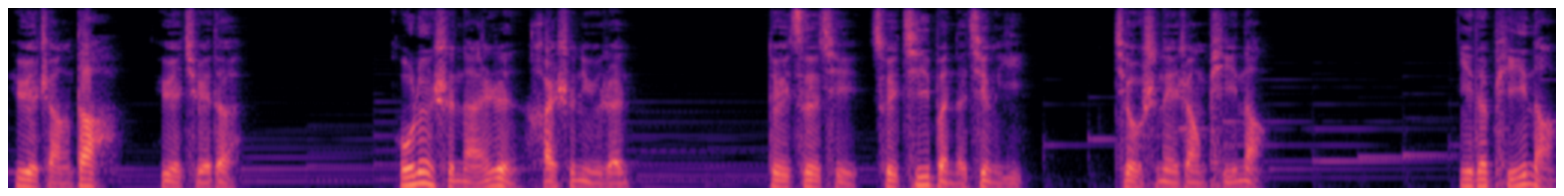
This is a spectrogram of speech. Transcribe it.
越长大，越觉得，无论是男人还是女人，对自己最基本的敬意，就是那张皮囊。你的皮囊，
